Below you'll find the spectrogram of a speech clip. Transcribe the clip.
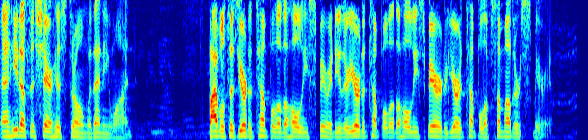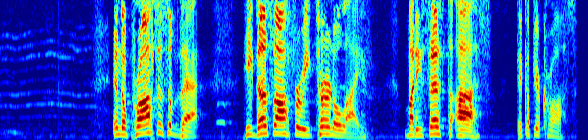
and he doesn't share his throne with anyone. Bible says you're the temple of the Holy Spirit. Either you're the temple of the Holy Spirit or you're a temple of some other spirit. In the process of that, he does offer eternal life, but he says to us, pick up your cross,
